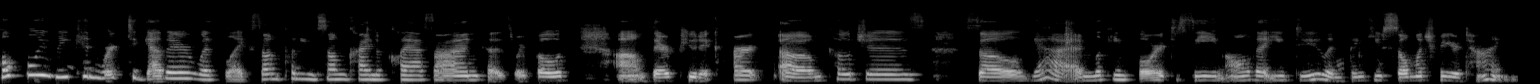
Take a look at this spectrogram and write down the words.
Hopefully, we can work together with like some putting some kind of class on because we're both um, therapeutic art um, coaches. So, yeah, I'm looking forward to seeing all that you do. And thank you so much for your time.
